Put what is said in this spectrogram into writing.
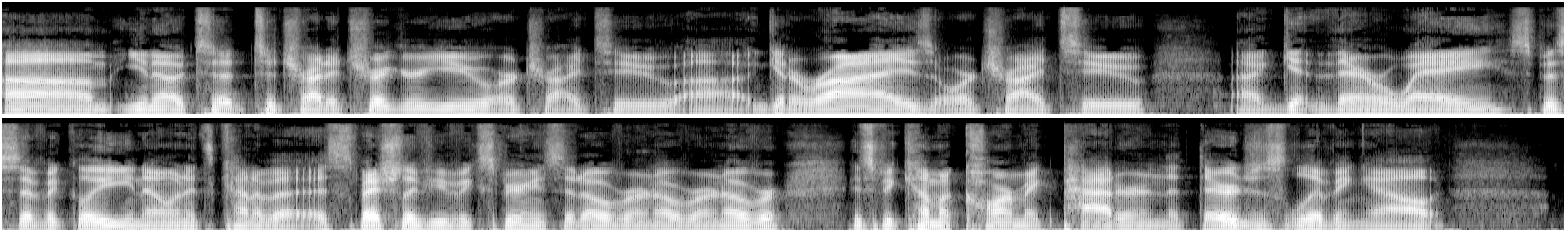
um, you know, to, to try to trigger you or try to uh, get a rise or try to uh, get their way specifically, you know, and it's kind of a, especially if you've experienced it over and over and over, it's become a karmic pattern that they're just living out.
